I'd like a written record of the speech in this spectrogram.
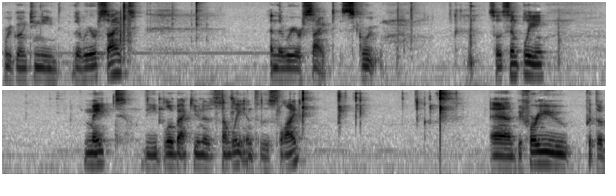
we're going to need the rear sight and the rear sight screw. So simply mate the blowback unit assembly into the slide. And before you put the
